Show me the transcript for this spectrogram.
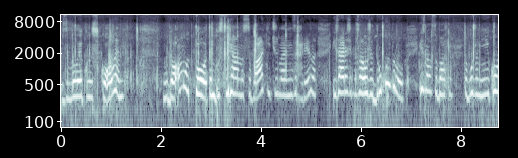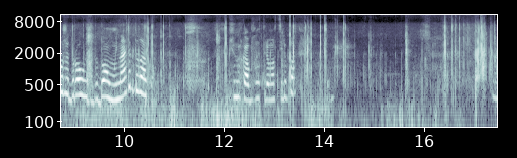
з великої школи додому, то там постійно собаки, чи мене не загризла. І зараз я пішла вже другу дорогу і знов собаки. То боже, мені нікого вже дорогу йти додому. І навіть так далеко. На рука буде тримати телефон. Ну.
